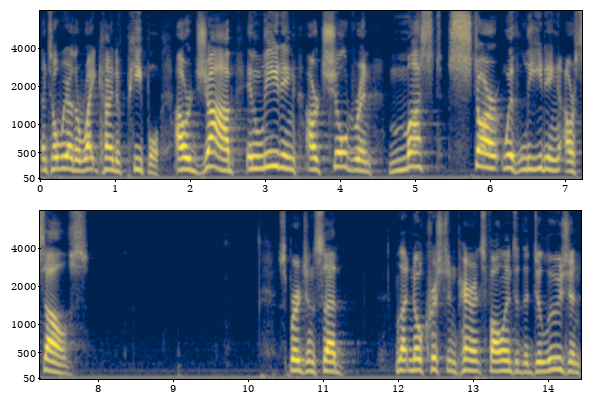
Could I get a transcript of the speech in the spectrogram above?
until we are the right kind of people. Our job in leading our children must start with leading ourselves. Spurgeon said, Let no Christian parents fall into the delusion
